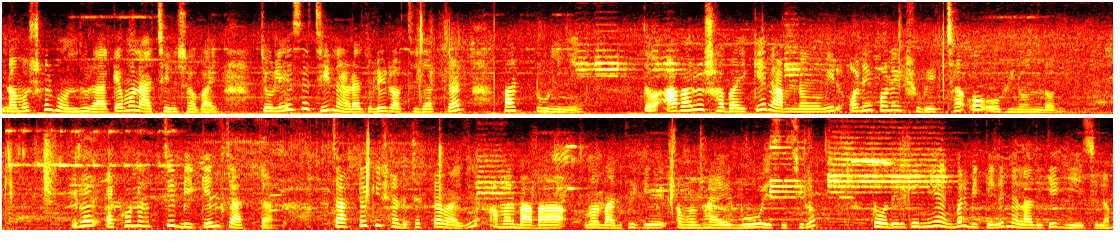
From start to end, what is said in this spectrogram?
নমস্কার বন্ধুরা, কেমন আছেন সবাই? চলে এসেছি নাড়াজুলির রথযাত্রার পার্ট টু নিয়ে। তো আবারও সবাইকে রামনবমীর অনেক অনেক শুভেচ্ছা ও অভিনন্দন। এবার এখন হচ্ছে বিকেল চারটা। চারটা কি সাড়ে চারটা বাজে? আমার বাবা, আমার বাড়ি থেকে আমার ভাইয়ের বউ এসেছিল। তো ওদেরকে নিয়ে একবার বিকেলে মেলা দিকে গিয়েছিলাম।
